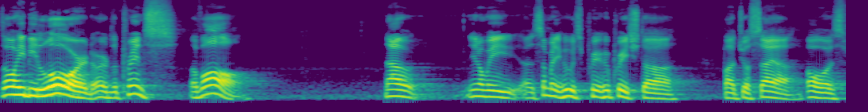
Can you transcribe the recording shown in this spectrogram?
though he be Lord or the prince of all. Now, you know, we uh, somebody who, pre- who preached uh, about Josiah, oh, it was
